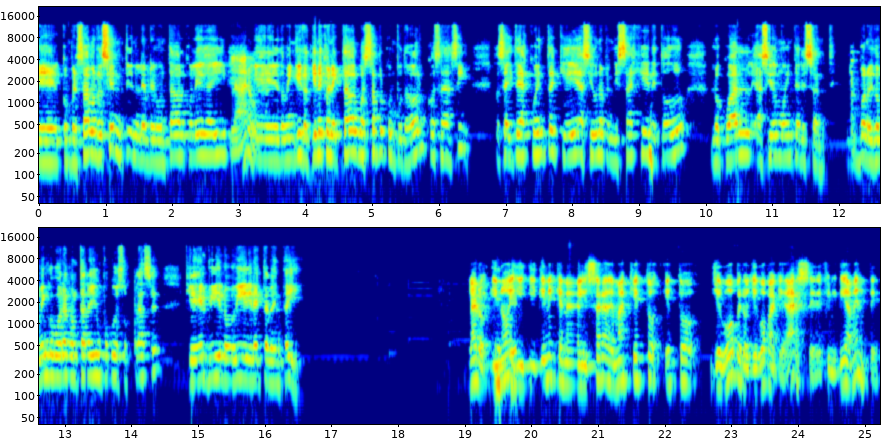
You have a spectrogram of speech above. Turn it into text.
Eh, conversábamos recién, le preguntaba al colega ahí, claro. eh, Dominguito, ¿tienes conectado el WhatsApp por computador? Cosas así. Entonces ahí te das cuenta que ha sido un aprendizaje de todo, lo cual ha sido muy interesante. Bueno, y Domingo podrá contar ahí un poco de sus clases que él vi, lo vi directamente ahí. Claro, y no, y, tienes que analizar además que esto, esto llegó, pero llegó para quedarse, definitivamente.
